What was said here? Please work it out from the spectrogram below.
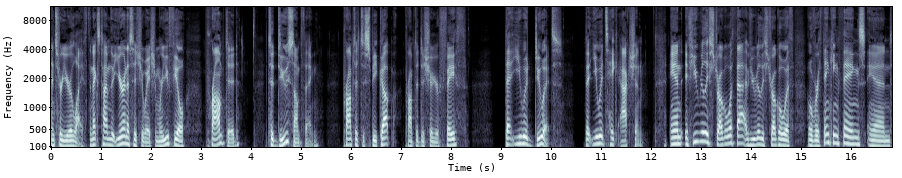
enter your life, the next time that you're in a situation where you feel prompted to do something, prompted to speak up, prompted to share your faith, that you would do it, that you would take action. And if you really struggle with that, if you really struggle with overthinking things and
